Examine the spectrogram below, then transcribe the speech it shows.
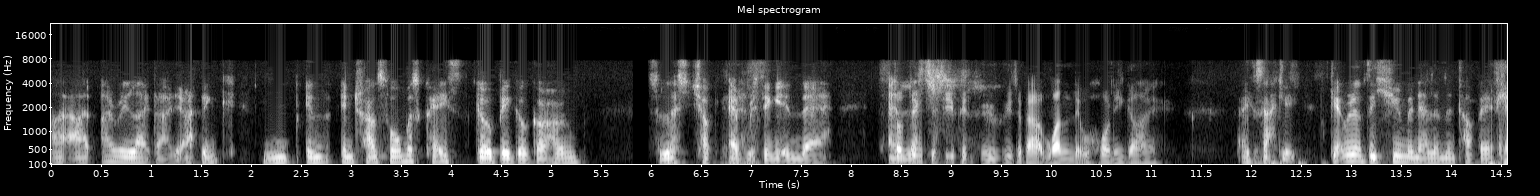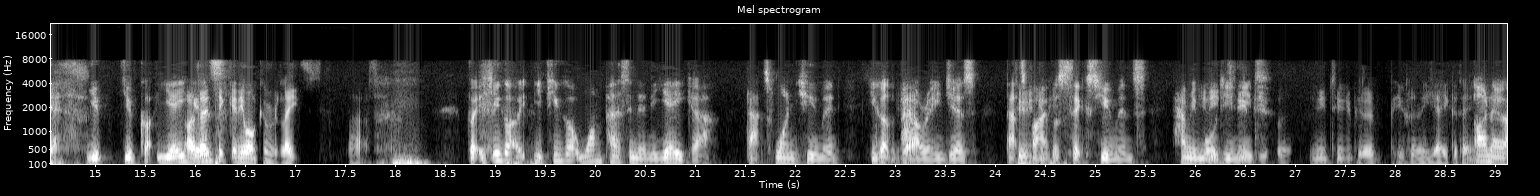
I, I, I really like that idea. I think in in Transformers case, go big or go home. So let's chuck Yes. everything in there. Stop And doing let's just- stupid movies about one little horny guy. Exactly. Get rid of the human element of it. Yes. You've you've got Jaegers, I don't think anyone can relate to that. but if you got if you got one person in a Jaeger, that's one human. You got the Yeah. Power Rangers, that's Two five people. or six humans. How many more do you need? People. You need two people, in the Jaeger, don't you? Oh no,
